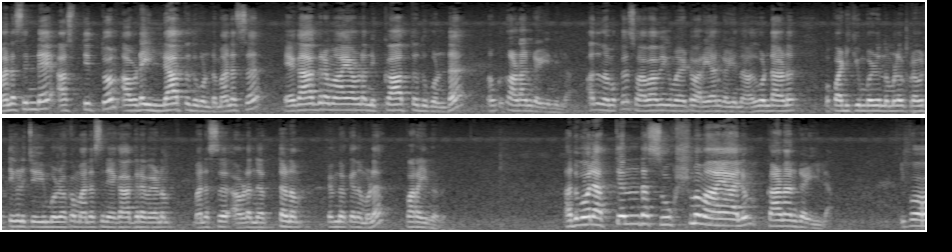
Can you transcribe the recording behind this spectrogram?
മനസ്സിന്റെ അസ്തിത്വം അവിടെ ഇല്ലാത്തത് കൊണ്ട് മനസ്സ് ഏകാഗ്രമായി അവിടെ നിൽക്കാത്തത് കൊണ്ട് നമുക്ക് കാണാൻ കഴിയുന്നില്ല. അത് നമുക്ക് സ്വാഭാവികമായിട്ടും അറിയാൻ കഴിയുന്ന അതുകൊണ്ടാണ് ഇപ്പോൾ പഠിക്കുമ്പോഴും നമ്മൾ പ്രവൃത്തികൾ ചെയ്യുമ്പോഴൊക്കെ മനസ്സിന് ഏകാഗ്ര വേണം മനസ്സ് അവിടെ നിർത്തണം എന്നൊക്കെ നമ്മൾ പറയുന്നത്. അതുപോലെ അത്യന്ത സൂക്ഷ്മമായാലും കാണാൻ കഴിയില്ല. ഇപ്പോൾ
